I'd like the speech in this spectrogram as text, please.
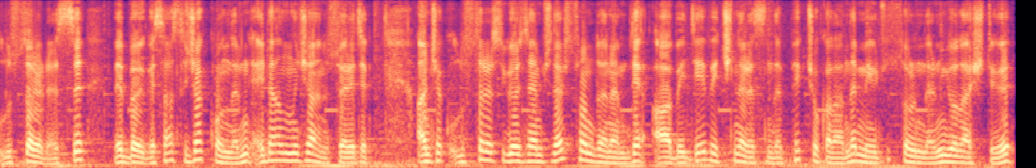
uluslararası ve bölgesel sıcak konuların ele alınacağını söyledi. Ancak uluslararası gözlemciler son dönemde ABD ve Çin arasında pek çok alanda mevcut sorunların yol açtığı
